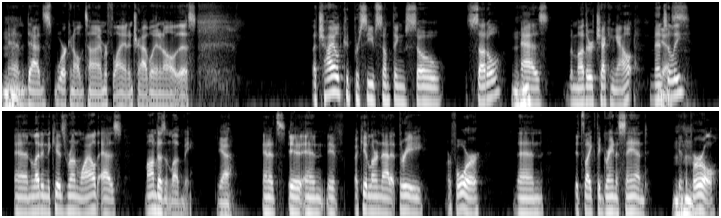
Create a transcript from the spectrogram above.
Mm-hmm. and the dad's working all the time or flying and traveling and all of this. A child could perceive something so subtle mm-hmm. as the mother checking out mentally Yes. and letting the kids run wild as mom doesn't love me. Yeah. And it's it, and if a kid learned that at 3 or 4, then it's like the grain of sand in the pearl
